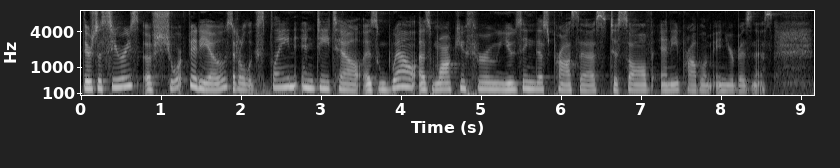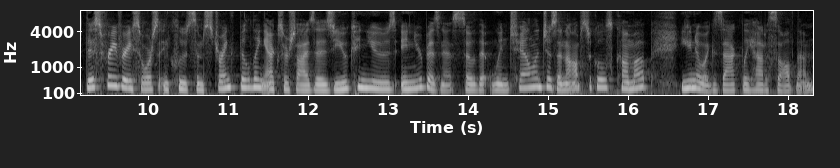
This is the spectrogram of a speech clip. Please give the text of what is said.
There's a series of short videos that'll explain in detail as well as walk you through using this process to solve any problem in your business. This free resource includes some strength building exercises you can use in your business so that when challenges and obstacles come up, you know exactly how to solve them.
